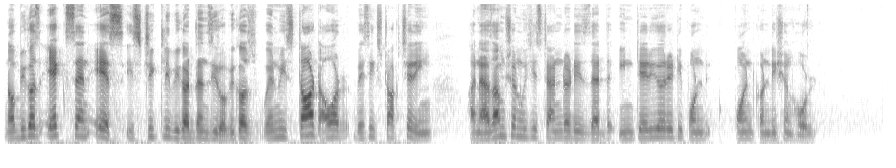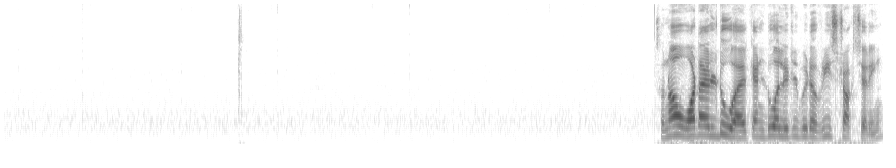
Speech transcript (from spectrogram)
Now, because x and s is strictly bigger than 0, because when we start our basic structuring an assumption which is standard is that the interiority point condition hold. So, now what I will do I can do a little bit of restructuring.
